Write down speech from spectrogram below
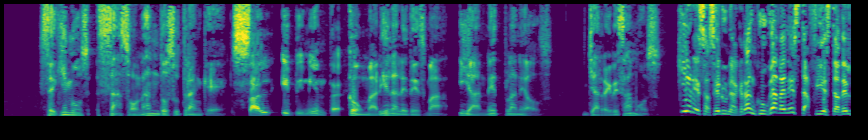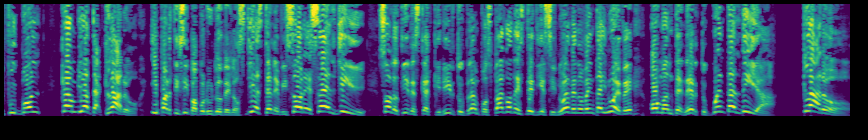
Seguimos sazonando su tranque Sal y pimienta. con Mariela Ledesma y Annette Planels. Ya regresamos. ¿Quieres hacer una gran jugada en esta fiesta del fútbol? Cámbiate a Claro y participa por uno de los 10 televisores LG. Solo tienes que adquirir tu plan postpago desde $19.99 o mantener tu cuenta al día. ¡Claro!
